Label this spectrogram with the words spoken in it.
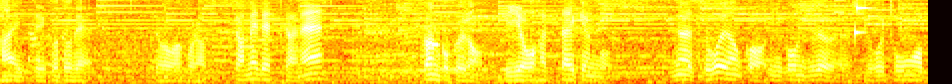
はいということで今日はこれは2日目ですかね。韓国の美容初体験も。ねすごいなんかいい感じだよね。すごいトーンアップ。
